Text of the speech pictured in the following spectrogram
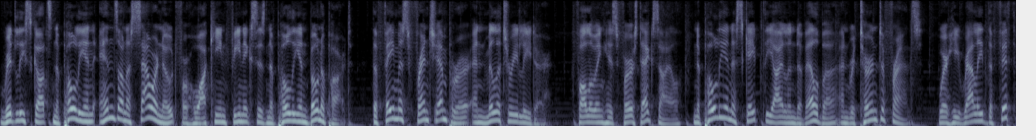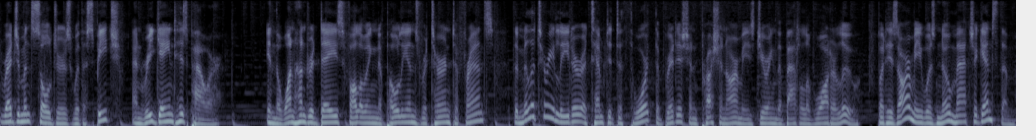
Ridley Scott's Napoleon ends on a sour note for Joaquin Phoenix's Napoleon Bonaparte, the famous French emperor and military leader. Following his first exile, Napoleon escaped the island of Elba and returned to France, where he rallied the 5th Regiment's soldiers with a speech and regained his power. In the 100 days following Napoleon's return to France, the military leader attempted to thwart the British and Prussian armies during the Battle of Waterloo, but his army was no match against them.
